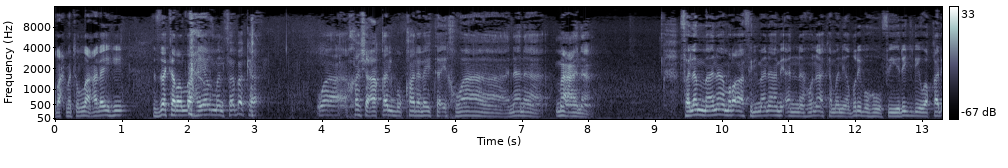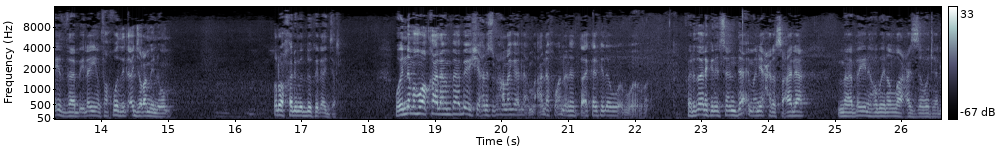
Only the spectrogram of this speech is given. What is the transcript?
رحمة الله عليه ذكر الله يوما فبكى وخشع قلبه قال ليت إخواننا معنا. فلما نام رأى في المنام أن هناك من يضربه في رجلي وقال اذهب إليهم فخذ الأجر منهم. روح خليهم يدوك الأجر. وإنما هو قال من باب إيش؟ يعني سبحان الله قال أنا أخواننا نتذاكر كذا. فلذلك الإنسان دائما يحرص على ما بينه وبين الله عز وجل.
